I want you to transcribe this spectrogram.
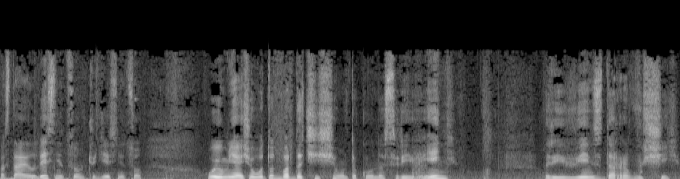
поставил лестницу, чудесницу. Ой, у меня еще вот тут бардачище, он такой у нас ревень. Ревень здоровущий.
